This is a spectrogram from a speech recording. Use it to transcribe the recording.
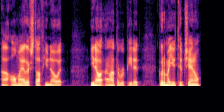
Uh, all my other stuff, you know it. You know it. I don't have to repeat it. Go to my YouTube channel.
